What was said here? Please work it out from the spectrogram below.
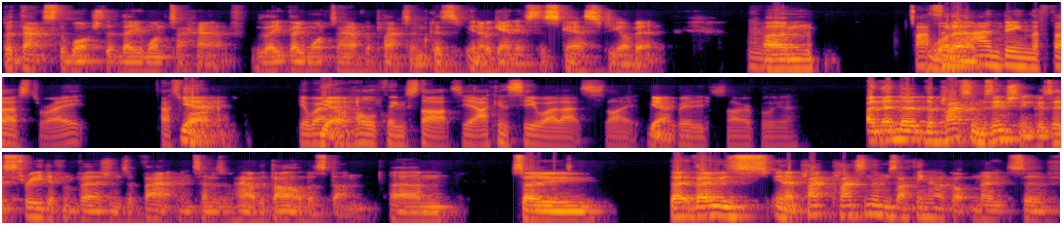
but that's the watch that they want to have. They they want to have the platinum because you know again it's the scarcity of it. Mm. Um, platinum and being the first, right? That's yeah, why, yeah, where yeah. the whole thing starts. Yeah, I can see why that's like yeah. really desirable. Yeah. And then the, the platinum is interesting because there's three different versions of that in terms of how the dial was done. Um, so th- those you know plat- platinums i think i've got notes of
